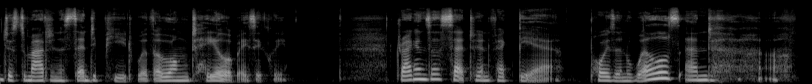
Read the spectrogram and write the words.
Just imagine a centipede with a long tail, basically. Dragons are said to infect the air, poison wells, and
